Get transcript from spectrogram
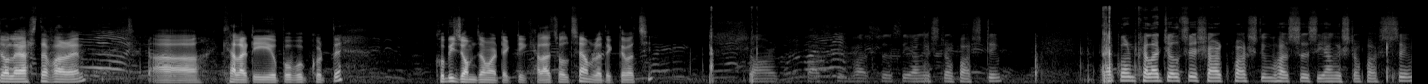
চলে আসতে পারেন। খেলাটি উপভোগ করতে। খুবই জমজমাট একটি খেলা চলছে, আমরা দেখতে পাচ্ছি। এখন খেলা চলছে shark first team versus youngster first team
